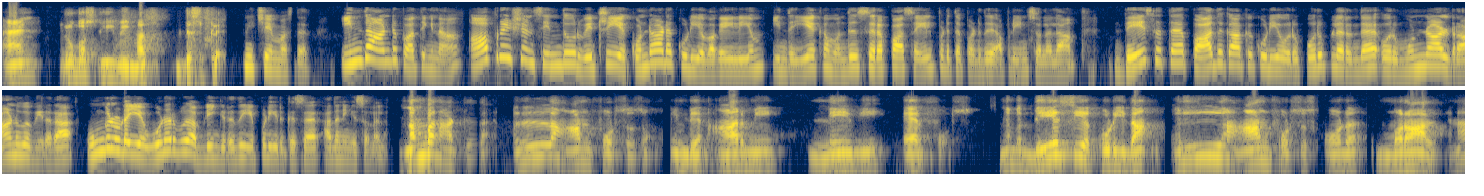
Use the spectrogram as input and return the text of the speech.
and robustly we must display நிச்சயமா சார் இந்த ஆண்டு பாத்தீங்கன்னா ஆபரேஷன் சிந்தூர் வெற்றியை கொண்டாடக்கூடிய வகையிலையும் இந்த இயக்கம் வந்து சிறப்பா செயல்படுத்தப்படுது அப்படின்னு சொல்லலாம். தேசத்தை பாதுகாக்கக்கூடிய ஒரு பொறுப்புல இருந்த ஒரு முன்னாள் ராணுவ வீரரா உங்களுடைய உணர்வு அப்படிங்கிறது எப்படி இருக்கு சார் அதை நீங்க சொல்லலாம். நம்ம நாட்டுல எல்லா ஆர்ம் போர்சஸும் Indian army navy air force நம்ம தேசிய கொடி தான் எல்லா ஆர்ம் போர்சஸ்கோட மொரால் ஏன்னா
